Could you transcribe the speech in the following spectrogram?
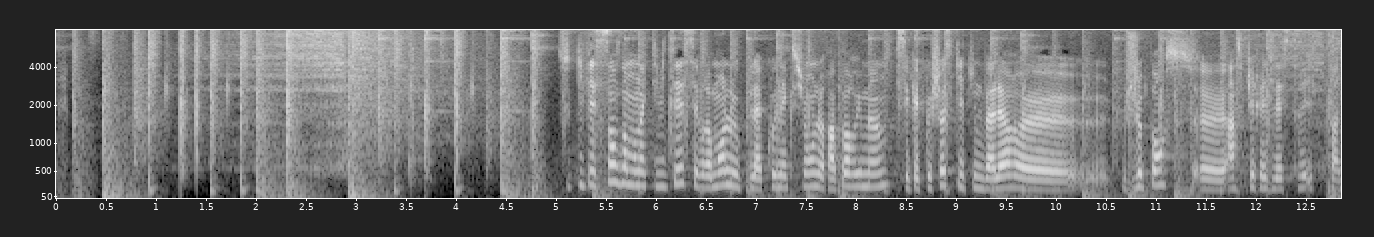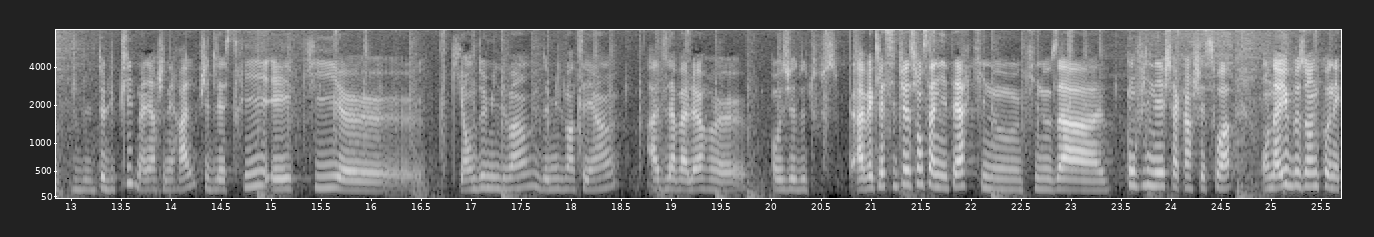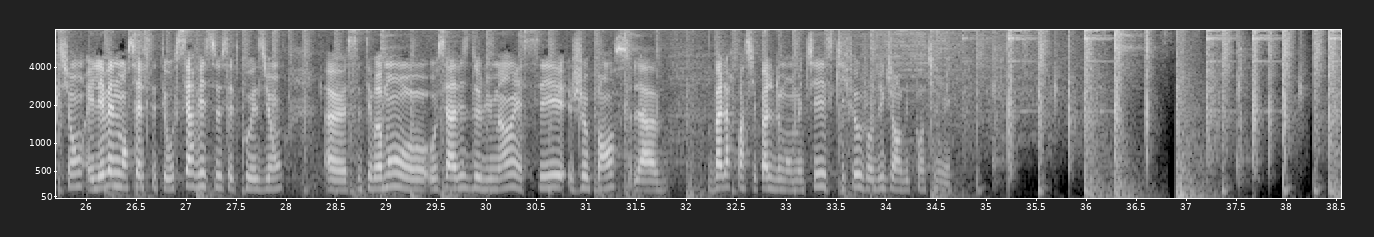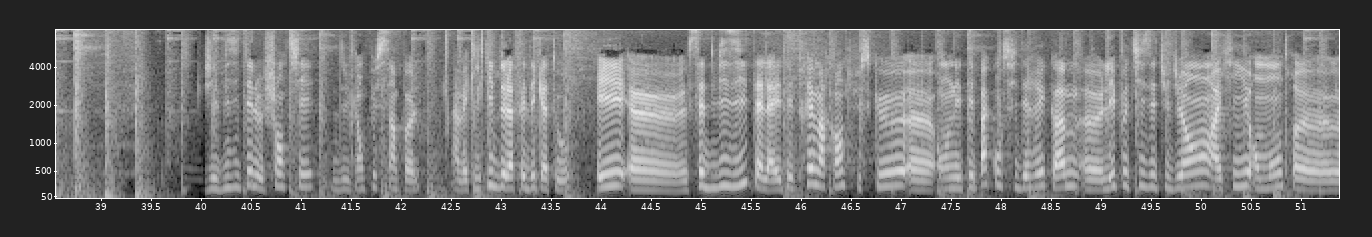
Ce qui fait sens dans mon activité, c'est vraiment la connexion, le rapport humain. C'est quelque chose qui est une valeur, euh, je pense, euh, inspirée de l'Estrie, enfin de l'UCLI de manière générale, puis de l'Estrie et qui, qui en 2020-2021 a de la valeur euh, aux yeux de tous. Avec la situation sanitaire qui nous, qui nous a confinés chacun chez soi, on a eu besoin de connexion et l'événementiel c'était au service de cette cohésion, euh, c'était vraiment au, service de l'humain et c'est, je pense, la valeur principale de mon métier et ce qui fait aujourd'hui que j'ai envie de continuer. J'ai visité le chantier du campus Saint-Paul avec l'équipe de la Fédécato et euh, cette visite elle a été très marquante puisque euh, on n'était pas considérés comme euh, les petits étudiants à qui on montre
